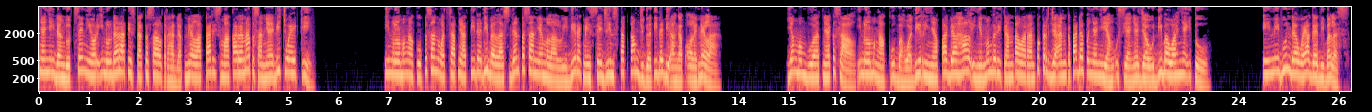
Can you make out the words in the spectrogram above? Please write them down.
penyanyi dangdut senior Inul Daratista kesal terhadap Nela Karisma karena pesannya dicueki. Inul mengaku pesan WhatsApp-nya tidak dibalas dan pesannya melalui direct message Instagram juga tidak dianggap oleh Nela. Yang membuatnya kesal, Inul mengaku bahwa dirinya padahal ingin memberikan tawaran pekerjaan kepada penyanyi yang usianya jauh di bawahnya itu. Ini bunda WA gak dibalas.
